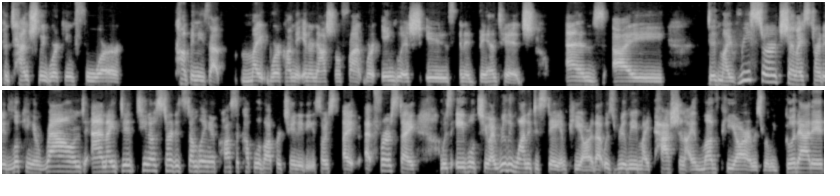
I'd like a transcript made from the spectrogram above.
potentially working for companies that might work on the international front where english is an advantage and i did my research and I started looking around and I did, you know, started stumbling across a couple of opportunities. So I, I, at first I was able to, I really wanted to stay in PR. That was really my passion. I love PR. I was really good at it.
